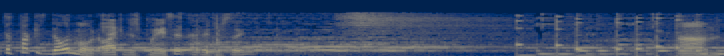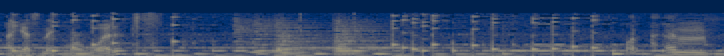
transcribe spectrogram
What the fuck is build mode? Oh, I can just place it? That's interesting. Um, I guess make more wood. What? Um,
